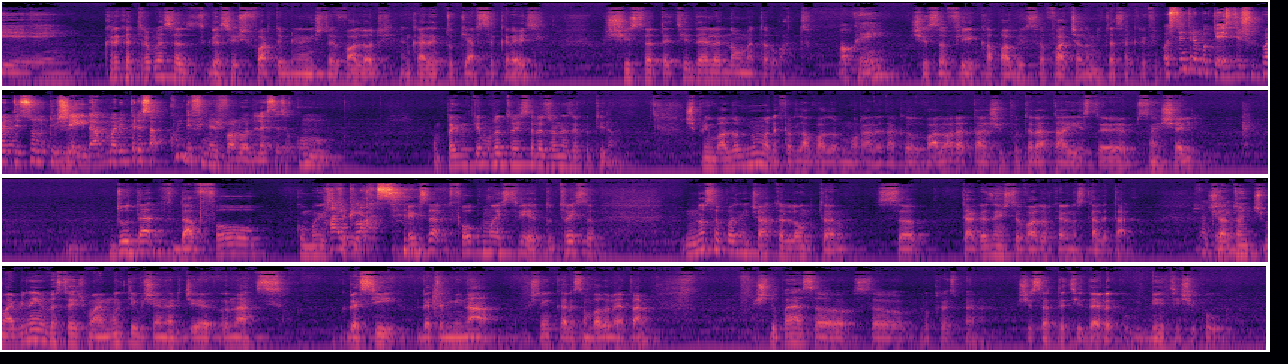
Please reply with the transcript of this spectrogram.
Cred că trebuie să găsești foarte bine niște valori în care tu chiar să crezi și să te ții de ele no matter what. Ok. Și să fii capabil să faci anumite sacrificii. O să te întreb o chestie și poate sună clișei, dar m-ar interesa cum definești valorile astea sau cum... Păi, în primul rând, trebuie să rezoneze cu tine. Și prin valori nu mă refer la valori morale. Dacă valoarea ta și puterea ta este să înșeli, do that, dar fă cu măestrie. High class. Exact, fă cu măestrie. Tu trebuie să... Nu o să poți niciodată long term să te agăzi de niște valori care nu sunt ale tale. Ok. Și atunci mai bine investești mai mult timp și energie în a-ți găsi, determina, știi, care sunt valorile tale și după aia să, să lucrezi pe ele și să te ții de ele cu dinții și cu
